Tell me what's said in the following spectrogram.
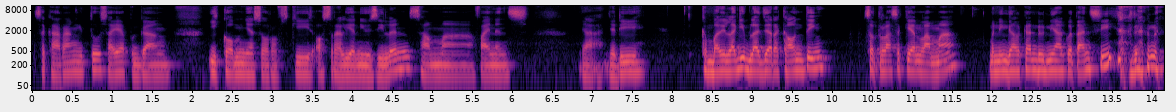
sekarang itu saya pegang e-comnya Swarovski Australia New Zealand sama finance Ya, jadi kembali lagi belajar accounting setelah sekian lama meninggalkan dunia akuntansi dan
